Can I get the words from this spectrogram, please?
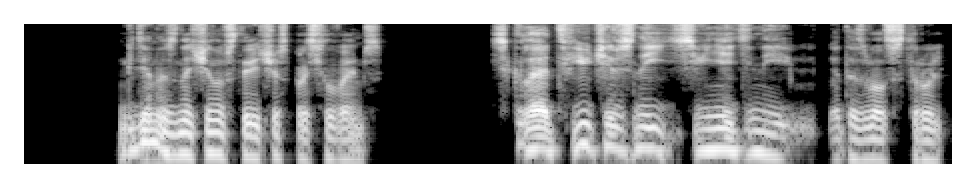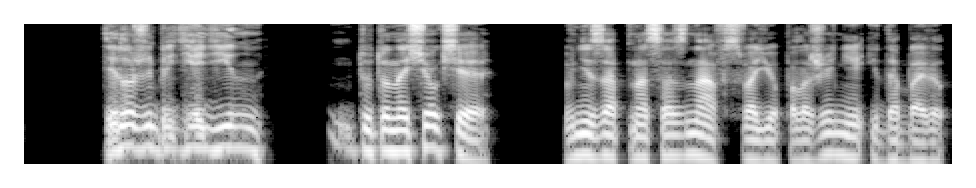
— Где назначена встреча? — спросил Ваймс. «Склад фьючерсный свинетины», — отозвался тролль. «Ты должен прийти один». Тут он осекся, внезапно осознав свое положение, и добавил.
